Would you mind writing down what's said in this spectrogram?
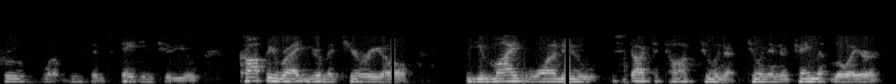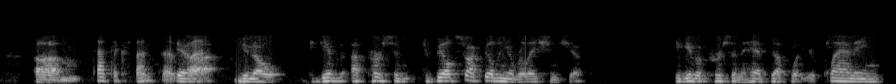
proves what we've been stating to you. Copyright your material you might want to start to talk to an to an entertainment lawyer. Um, That's expensive. uh, you know, to give a person to build start building a relationship, to give a person a heads up what you're planning.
